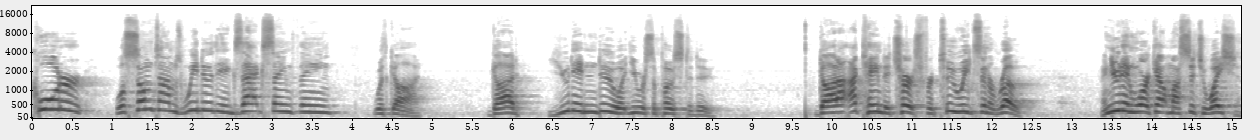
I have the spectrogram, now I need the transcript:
quarter. Well, sometimes we do the exact same thing with God. God, you didn't do what you were supposed to do. God, I came to church for two weeks in a row and you didn't work out my situation.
